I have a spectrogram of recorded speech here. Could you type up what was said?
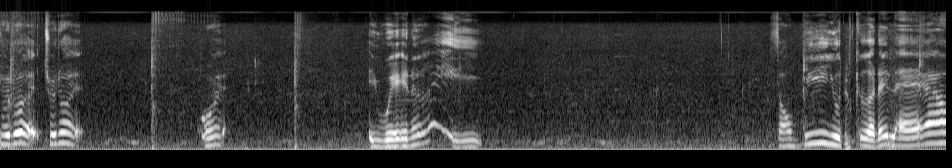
ช่วยด้วยช่วยด้วยโอ้ยไอเวนเอ้ย ซอมบี้หยุดเกิดได้แล้ว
